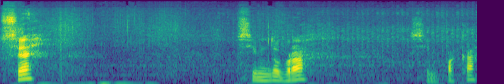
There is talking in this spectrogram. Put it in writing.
Все. Всім добра, всім пока.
